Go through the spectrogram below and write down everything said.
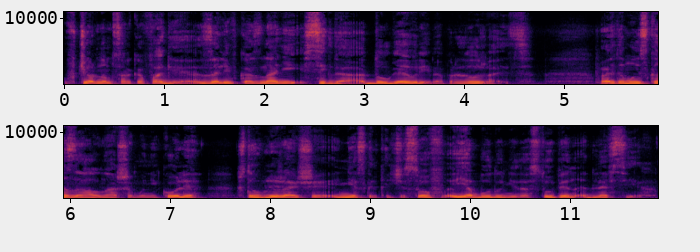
в черном саркофаге заливка знаний всегда долгое время продолжается. Поэтому и сказал нашему Николе, что в ближайшие несколько часов я буду недоступен для всех.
